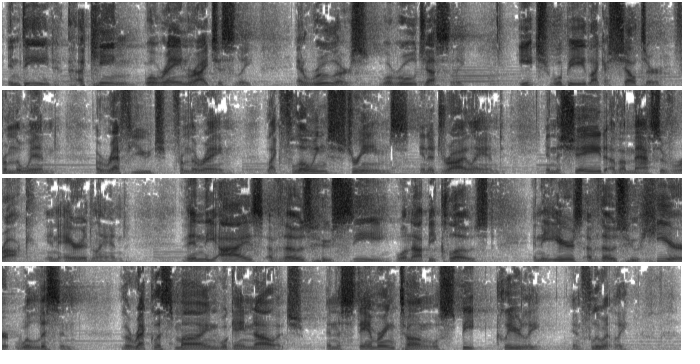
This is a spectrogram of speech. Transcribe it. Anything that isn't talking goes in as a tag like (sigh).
Indeed, a king will reign righteously and rulers will rule justly. Each will be like a shelter from the wind a refuge from the rain, like flowing streams in a dry land, in the shade of a massive rock in arid land. Then the eyes of those who see will not be closed, and the ears of those who hear will listen. The reckless mind will gain knowledge, and the stammering tongue will speak clearly and fluently.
